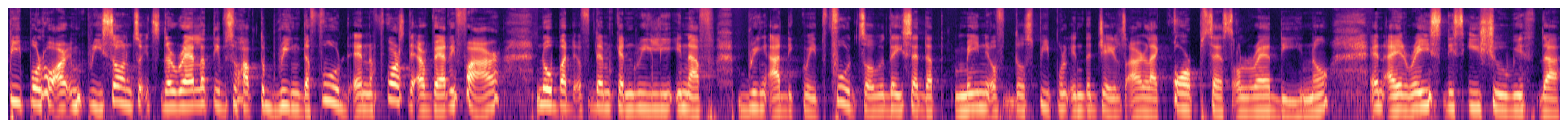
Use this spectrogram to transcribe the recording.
people who are in prison, so it's the relatives who have to bring the food, and of course they are very far. Nobody of them can really enough bring adequate food. So they said that many of those people in the jails are like corpses already. You know, and I raised this issue with the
